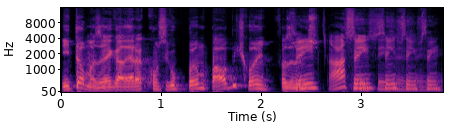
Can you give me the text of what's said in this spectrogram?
Então, mas aí a galera conseguiu pampar o Bitcoin fazendo Sim. isso. Ah, Sim, sim, sim, sim.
